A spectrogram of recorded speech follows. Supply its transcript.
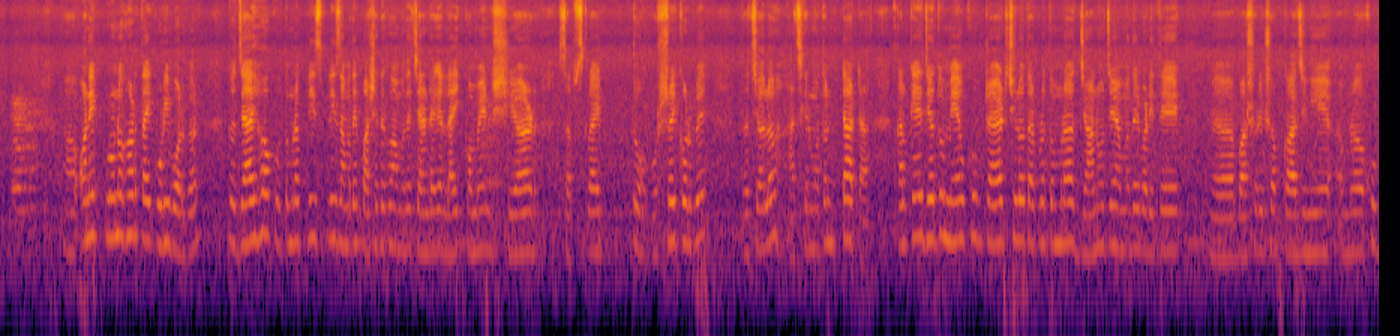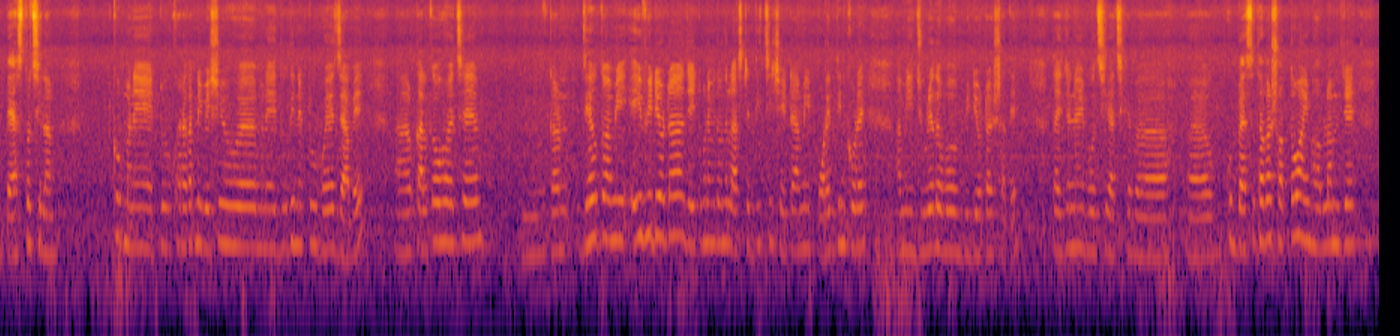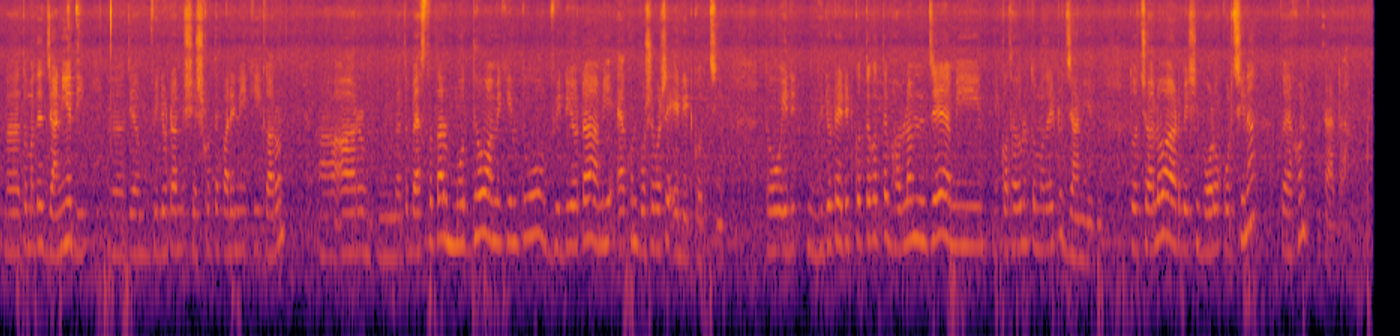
অনেক পুরনো ঘর, তাই করি বর্গার তো যাই হোক, তোমরা প্লিজ প্লিজ আমাদের পাশে থেকো, আমাদের চ্যানেলটাকে লাইক কমেন্ট শেয়ার সাবস্ক্রাইব তো অবশ্যই করবে। তো চলো, আজকের মতন টাটা। কালকে যেহেতু মেয়েও খুব টায়ার্ড ছিল, তারপরে তোমরা জানো যে আমাদের বাড়িতে বাৎসরিক সব কাজ নিয়ে আমরা খুব ব্যস্ত ছিলাম। খুব মানে একটু খাটাখাটনি বেশি হয়ে মানে দুদিন একটু হয়ে যাবে। আর কালকেও হয়েছে কারণ যেহেতু আমি এই ভিডিওটা যেইটুকুনি আমি তোমাদের লাস্টে দিচ্ছি, সেটা আমি পরের দিন করে আমি জুড়ে দেবো ভিডিওটার সাথে। তাই জন্য আমি বলছি আজকে খুব ব্যস্ত থাকা সত্ত্বেও আমি ভাবলাম যে তোমাদের জানিয়ে দিই যে ভিডিওটা আমি শেষ করতে পারিনি, কী কারণ? আর এত ব্যস্ততার মধ্যেও আমি কিন্তু ভিডিওটা আমি এখন বসে বসে এডিট করছি। তো এডিট ভিডিওটা এডিট করতে করতে ভাবলাম যে আমি কথাগুলো তোমাদের একটু জানিয়ে দিই। তো চলো আর বেশি বড় করছি না। তো এখন টাটা।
